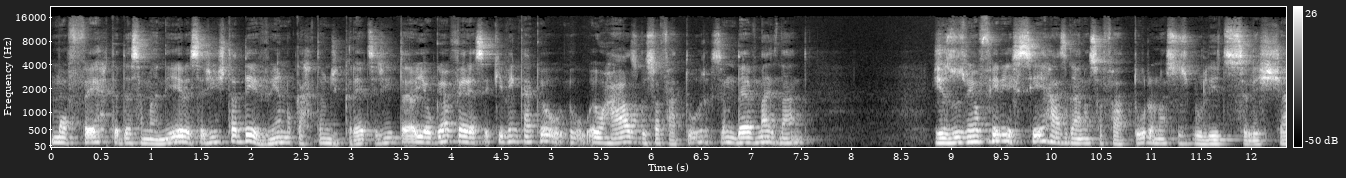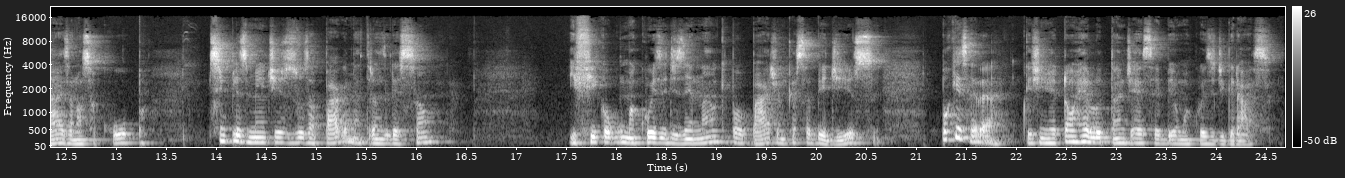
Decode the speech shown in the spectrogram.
uma oferta dessa maneira se a gente está devendo o cartão de crédito, se a gente tá, e alguém oferece aqui, vem cá que eu, eu, eu rasgo a sua fatura, você não deve mais nada. Jesus vem oferecer rasgar nossa fatura, nossos boletos celestiais, a nossa culpa. Simplesmente Jesus apaga minha transgressão e fica alguma coisa dizendo, não, que bobagem, não quer saber disso. Por que será? Porque a gente é tão relutante a receber uma coisa de graça.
